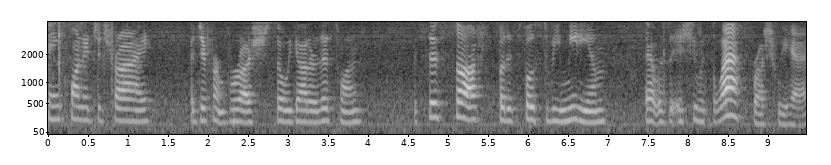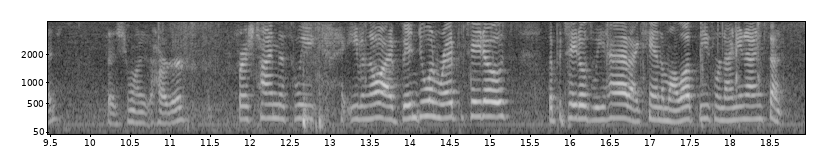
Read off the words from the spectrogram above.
Tank wanted to try a different brush, so we got her this one. It says soft, but it's supposed to be medium. That was the issue with the last brush we had. Said she wanted it harder. Fresh Thyme this week. Even though I've been doing red potatoes, the potatoes we had, I canned them all up. These were 99 cents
